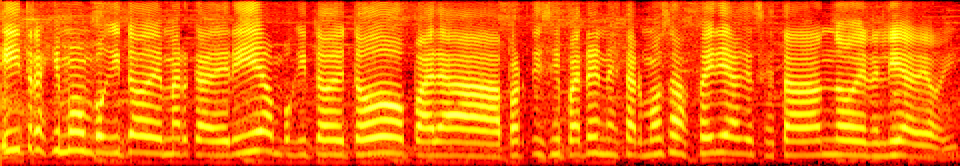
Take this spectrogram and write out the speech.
Y trajimos un poquito de mercadería, un poquito de todo para participar en esta hermosa feria que se está dando en el día de hoy.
